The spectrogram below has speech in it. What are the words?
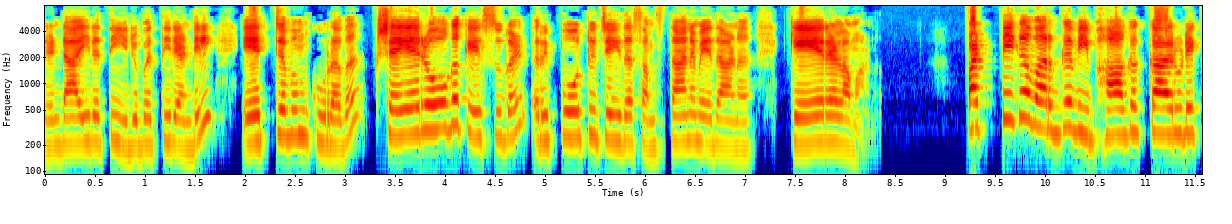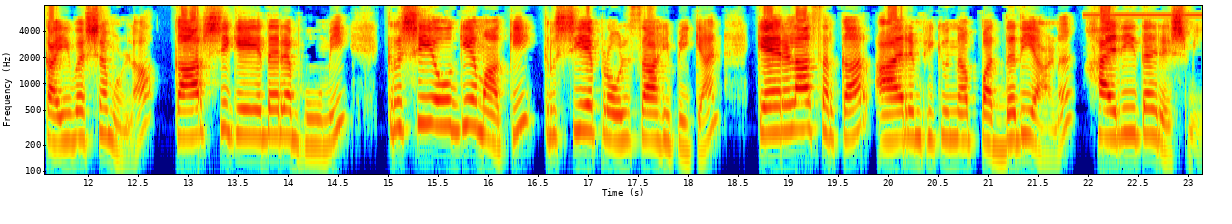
രണ്ടായിരത്തി ഇരുപത്തിരണ്ടിൽ ഏറ്റവും കുറവ് ക്ഷയരോഗ കേസുകൾ റിപ്പോർട്ട് ചെയ്ത സംസ്ഥാനം ഏതാണ്? കേരളമാണ്. പട്ടികവർഗ വിഭാഗക്കാരുടെ കൈവശമുള്ള കാർഷികേതര ഭൂമി കൃഷിയോഗ്യമാക്കി കൃഷിയെ പ്രോത്സാഹിപ്പിക്കാൻ കേരള സർക്കാർ ആരംഭിക്കുന്ന പദ്ധതിയാണ് ഹരിതരശ്മി.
